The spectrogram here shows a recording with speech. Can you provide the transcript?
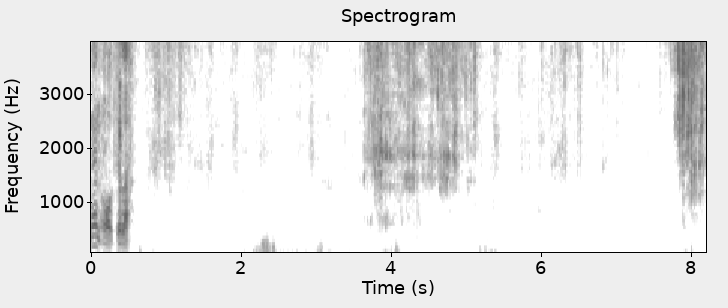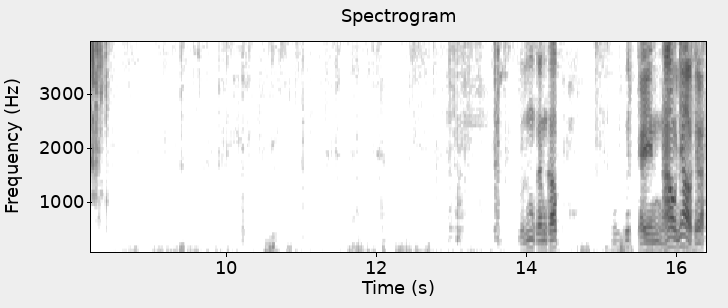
นั่นออกจะละลุ้นกันครับอึดใจหนาวเหย้าเถอะ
